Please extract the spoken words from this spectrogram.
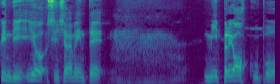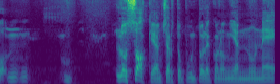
Quindi io sinceramente mi preoccupo, lo so che a un certo punto l'economia non è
